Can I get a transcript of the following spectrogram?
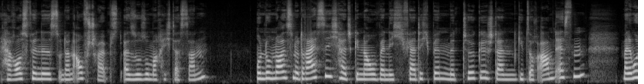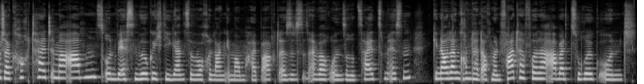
herausfindest und dann aufschreibst. Also so mache ich das dann. Und um 19.30 Uhr, halt genau, wenn ich fertig bin mit Türkisch, dann gibt es auch Abendessen. Meine Mutter kocht halt immer abends und wir essen wirklich die ganze Woche lang immer um halb acht. Also das ist einfach unsere Zeit zum Essen. Genau dann kommt halt auch mein Vater von der Arbeit zurück und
